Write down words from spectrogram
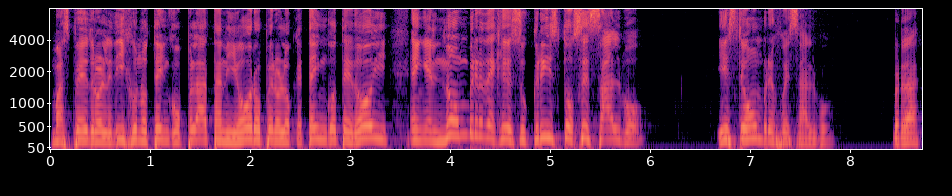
Mas Pedro le dijo, no tengo plata ni oro, pero lo que tengo te doy. En el nombre de Jesucristo sé salvo. Y este hombre fue salvo, ¿verdad?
